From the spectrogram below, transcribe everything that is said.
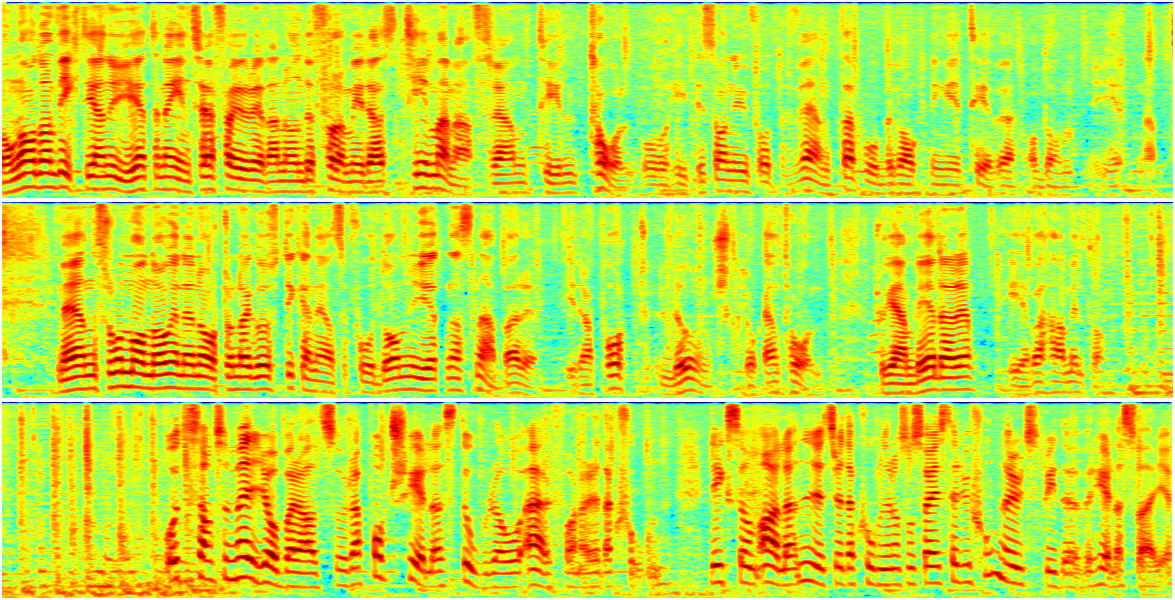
Många av de viktiga nyheterna inträffar ju redan under förmiddagstimmarna fram till 12 och hittills har ni ju fått vänta på bevakning i tv av de nyheterna. Men från måndagen den 18 augusti kan ni alltså få de nyheterna snabbare i Rapport lunch klockan 12. Programledare Eva Hamilton. Och tillsammans med mig jobbar alltså Rapports hela stora och erfarna redaktion. Liksom alla nyhetsredaktionerna som Sveriges Television är utspridda över hela Sverige.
